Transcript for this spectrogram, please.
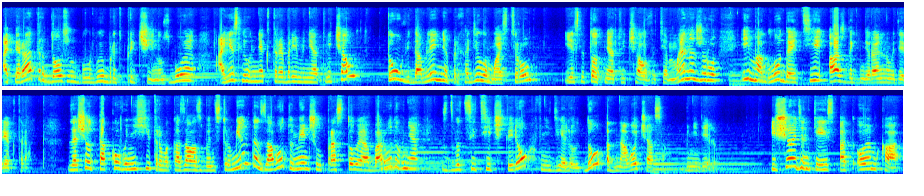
Оператор должен был выбрать причину сбоя, а если он некоторое время не отвечал, то уведомление приходило мастеру, если тот не отвечал затем менеджеру, и могло дойти аж до генерального директора. За счет такого нехитрого, казалось бы, инструмента завод уменьшил простое оборудование с 24 в неделю до 1 часа в неделю. Еще один кейс от ОМК,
